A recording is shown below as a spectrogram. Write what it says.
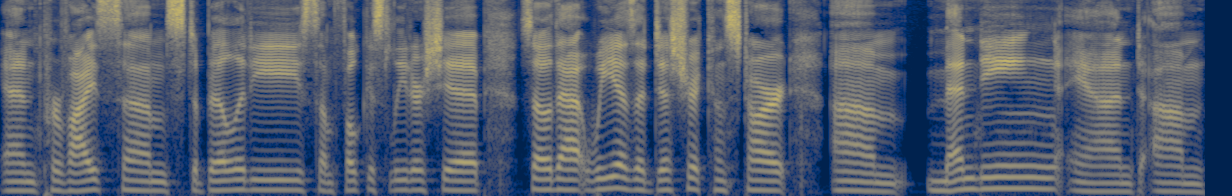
and provide some stability, some focused leadership, so that we as a district can start um, mending and um,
